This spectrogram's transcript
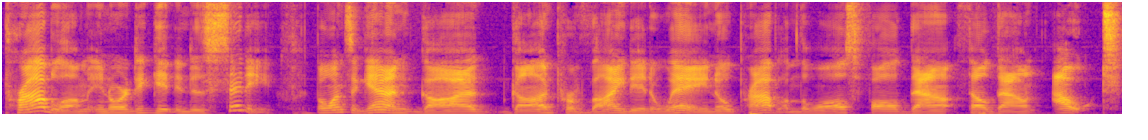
problem in order to get into the city. But once again, God God provided a way, no problem. The walls fall down fell down out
